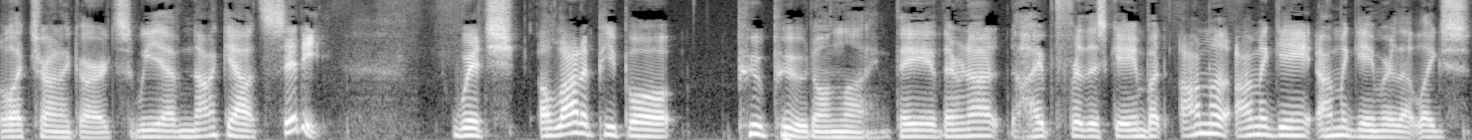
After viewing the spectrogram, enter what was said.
Electronic Arts, we have Knockout City, which a lot of people poo-pooed online. They they're not hyped for this game, but I'm a I'm a game I'm a gamer that likes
